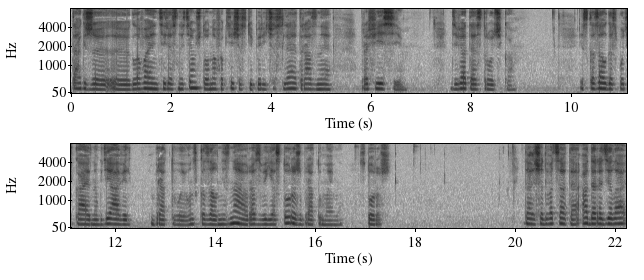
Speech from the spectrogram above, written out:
Также э, глава интересна тем, что она фактически перечисляет разные профессии. Девятая строчка. «И сказал Господь Каину, где Авель, брат твой?» Он сказал, «Не знаю, разве я сторож брату моему?» Сторож. Дальше, двадцатая. Ада родила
